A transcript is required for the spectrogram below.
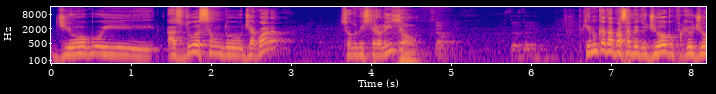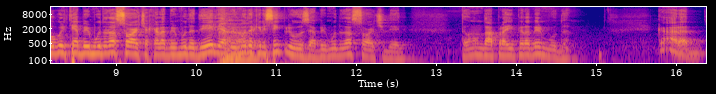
Diogo e. As duas são do. De agora? São do Mister Olímpia? São. Porque nunca dá pra saber do Diogo, porque o Diogo ele tem a bermuda da sorte. Aquela bermuda dele é a bermuda que ele sempre usa, a bermuda da sorte dele. Então não dá pra ir pela bermuda. Cara,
